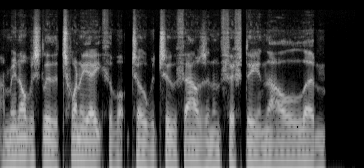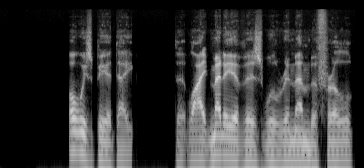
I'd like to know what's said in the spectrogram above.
I mean, obviously, the twenty eighth of October two thousand and fifteen. That'll um, always be a date that, like many of us, will remember for a, l-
